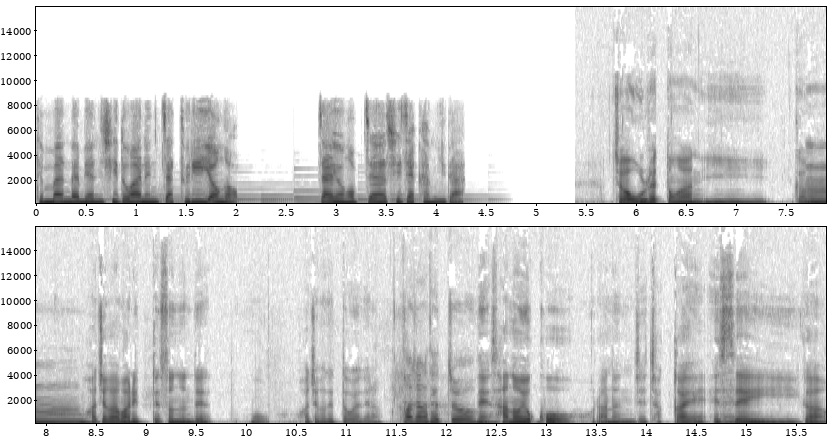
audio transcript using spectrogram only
틈만 나면 시도하는 짜투리 영업. 짜영업자 시작합니다. 제가 올해 동안 이 그러니까 음, 화제가 많이 됐었는데 뭐 화제가 됐다고 해야 되나? 화제가 됐죠. 네, 사노요코라는 이제 작가의 에세이가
